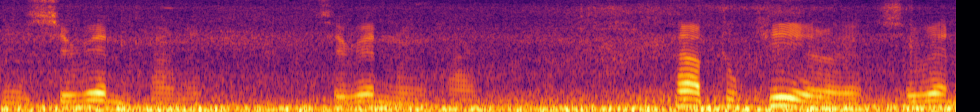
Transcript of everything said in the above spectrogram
มี เซเว่นทางนี้เซเว่นเมืองไทยแทบทุกที่เลยเซเว่น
